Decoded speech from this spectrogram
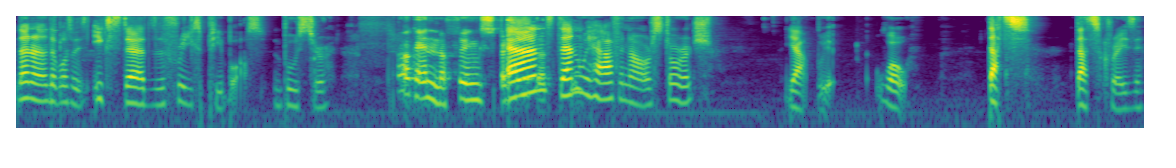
No, no, no, that was it. X the the free XP boss booster. okay, nothing special. And then we have in our storage. Yeah, we. Whoa, that's that's crazy.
